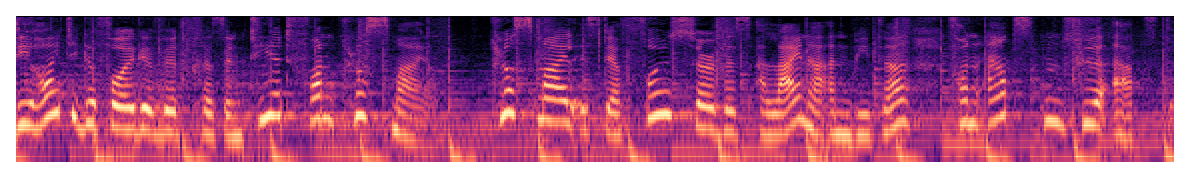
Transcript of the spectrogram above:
Die heutige Folge wird präsentiert von PlusMile. PlusMile ist der Full-Service-Alleineranbieter von Ärzten für Ärzte.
